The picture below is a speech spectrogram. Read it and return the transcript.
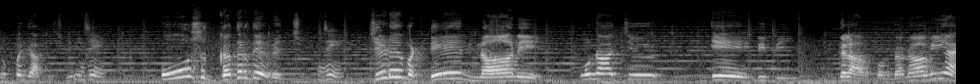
ਕੇ ਪੰਜਾਬੀ ਚ ਵੀ ਨਿਕਲਿਆ। ਜੀ। ਉਸ ਗਦਰ ਦੇ ਵਿੱਚ ਜੀ। ਜਿਹੜੇ ਵੱਡੇ ਨਾਂ ਨੇ ਉਹਨਾਂ 'ਚ ਇਹ ਬੀਬੀ ਗੁਲਾਬ ਕੌਰ ਦਾ ਨਾਮ ਵੀ ਹੈ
